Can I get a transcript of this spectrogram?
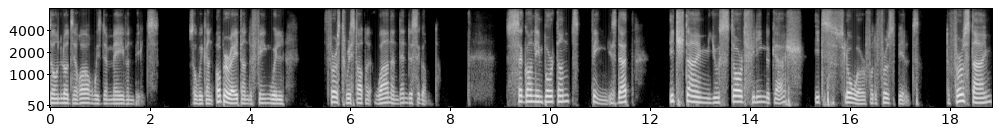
downloads error with the Maven builds. So we can operate and the thing will first restart one and then the second. Second important thing is that each time you start filling the cache, it's slower for the first build. The first time,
